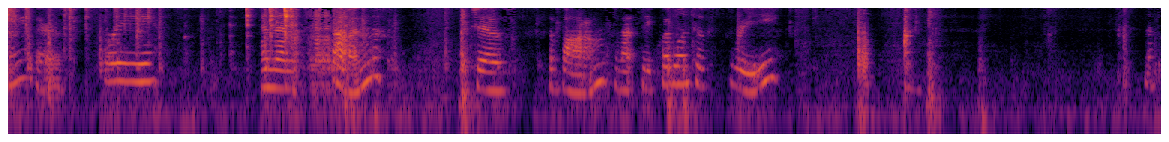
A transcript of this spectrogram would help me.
Okay, there's three, and then seven, which is the bottom. So that's the equivalent of three. It's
